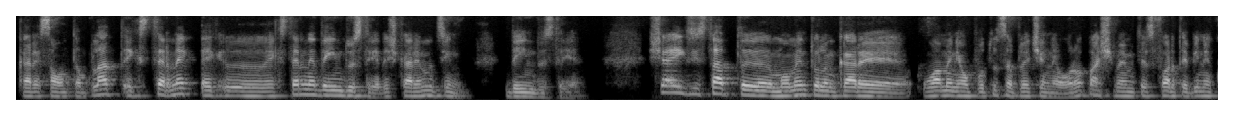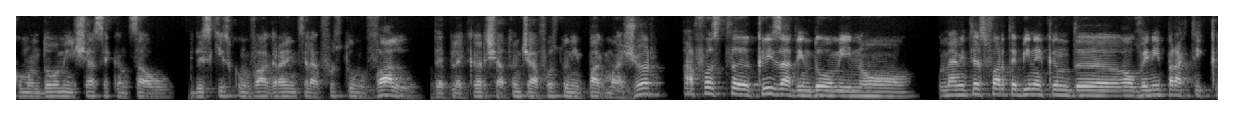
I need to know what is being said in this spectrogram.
care s-au întâmplat externe, uh, externe de industrie, deci care nu țin de industrie. Și a existat uh, momentul în care oamenii au putut să plece în Europa și mi-am foarte bine cum în 2006 când s-au deschis cumva granițele a fost un val de plecări și atunci a fost un impact major. A fost uh, criza din 2009 mi-amintesc foarte bine când uh, au venit practic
